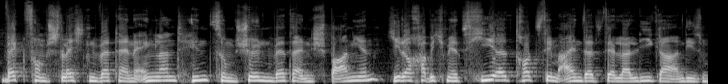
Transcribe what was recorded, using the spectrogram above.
Weg vom schlechten Wetter in England hin zum schönen Wetter in Spanien. Jedoch habe ich mir jetzt hier trotzdem Einsatz der La Liga an diesem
